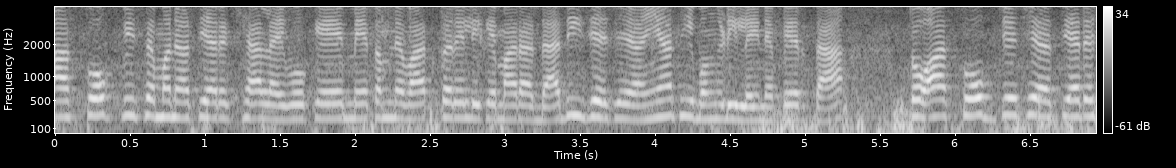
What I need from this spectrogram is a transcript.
આ સોપ વિશે મને અત્યારે ખ્યાલ આવ્યો કે મેં તમને વાત કરેલી કે મારા દાદી જે છે અહીંયાથી બંગડી લઈને પહેરતા. તો આ સોપ જે છે અત્યારે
